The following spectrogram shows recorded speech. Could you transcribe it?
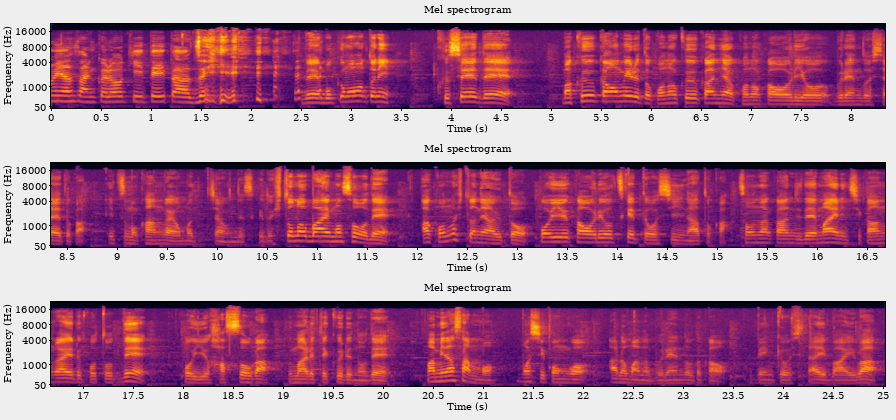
宮さんこれを聞いていたらぜひ。で僕も本当に癖で、まあ、空間を見るとこの空間にはこの香りをブレンドしたいとかいつも考えを持っちゃうんですけど人の場合もそうであこの人に会うとこういう香りをつけてほしいなとかそんな感じで毎日考えることでこういう発想が生まれてくるので、まあ、皆さんももし今後アロマのブレンドとかを勉強したい場合は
